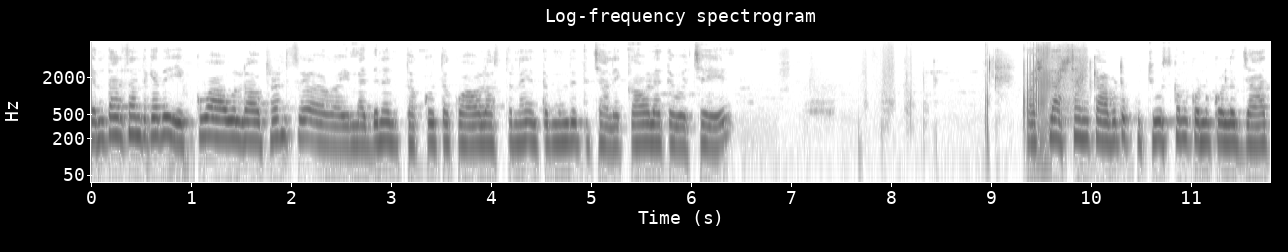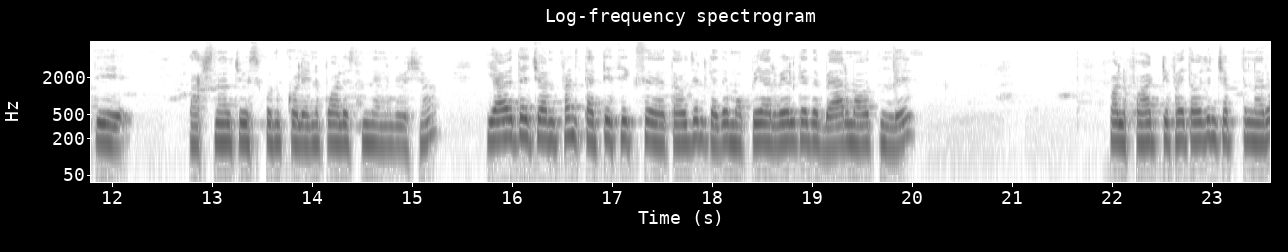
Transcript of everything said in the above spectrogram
చింతాడు సంతకైతే ఎక్కువ ఆవులు రావు ఫ్రెండ్స్ ఈ మధ్యన అయితే తక్కువ తక్కువ ఆవులు వస్తున్నాయి. ఇంతకుముందు అయితే చాలా ఎక్కువ ఆవులు అయితే వచ్చాయి. ఫస్ట్ లక్షణం కాబట్టి చూసుకొని కొనుక్కోవాలి. జాతి లక్షణాలు చూసి కొనుక్కోవాలి. ఎన్ని పాలు వస్తుంది అనే విషయం. యావైతే చూడండి ఫ్రెండ్స్ థర్టీ సిక్స్ థౌజండ్కి అయితే ముప్పై ఆరు వేలకి అయితే బేరం అవుతుంది. వాళ్ళు ఫార్టీ ఫైవ్ థౌజండ్ చెప్తున్నారు.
